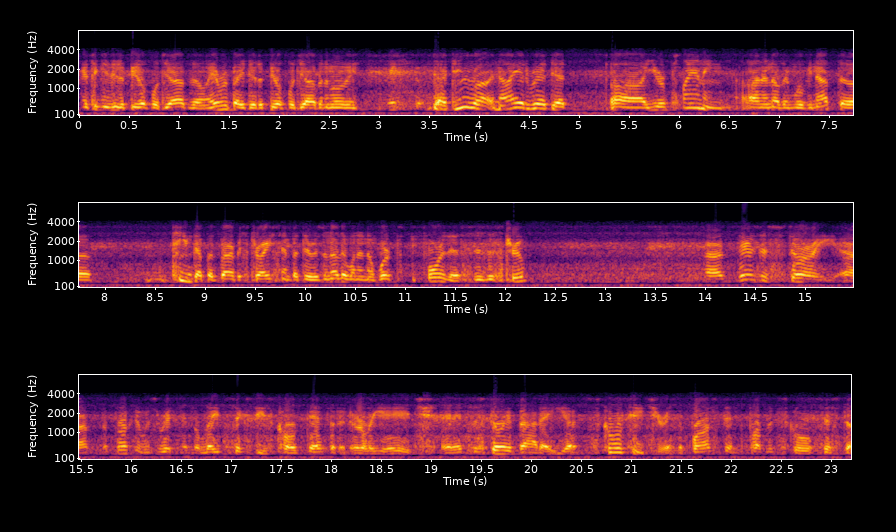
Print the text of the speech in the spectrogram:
I think you did a beautiful job, though. Everybody did a beautiful job in the movie. Uh, do you, uh, now, I had read that uh, you were planning on another movie, not the teamed up with Barbra Streisand, but there was another one in the works before this. Is this true? Uh, there's a story, uh, a book that was written in the late 60s called Death at an Early Age, and it's a story about a uh, school teacher in the Boston public school system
